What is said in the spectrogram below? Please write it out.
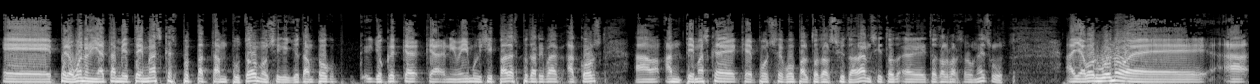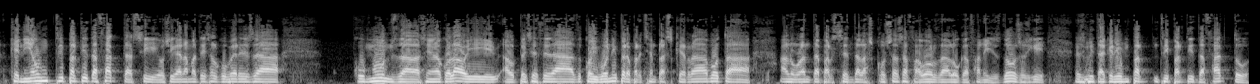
Eh, però bueno, hi ha també temes que es pot pactar amb tothom, o sigui, jo tampoc jo crec que, que a nivell municipal es pot arribar a acords a, amb temes que, que pot ser bo per tots els ciutadans i tot, eh, tots els barcelonesos. Ah, llavors, bueno, eh, a, que n'hi ha un tripartit de factes, sí, o sigui, ara mateix el govern és de, comuns de la senyora Colau i el PSC de Collboni, però per exemple Esquerra vota el 90% de les coses a favor de lo que fan ells dos, o sigui, és veritat que hi ha un tripartit de facto,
